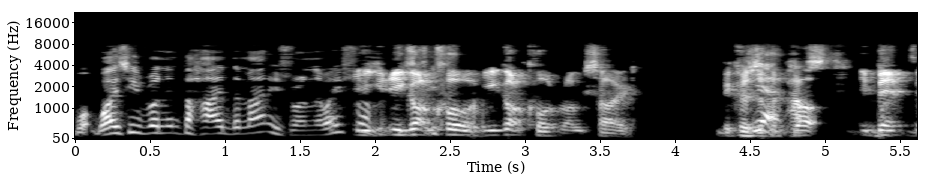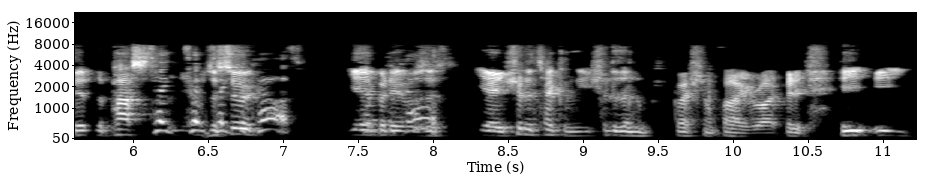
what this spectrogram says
What, why is he running behind the man he's running away from? He, he got caught. He got caught wrong side because Yeah, of the pass. But, but the pass. Take, take, a take the card. Yeah, Take but it was a, yeah. He should have taken. He should have done a professional foul, right? But he he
